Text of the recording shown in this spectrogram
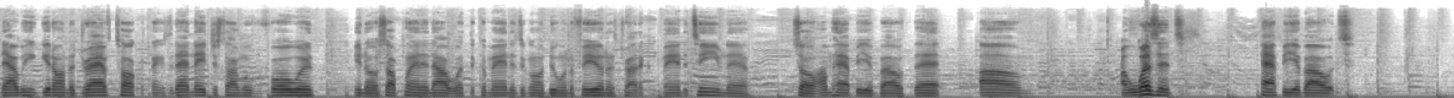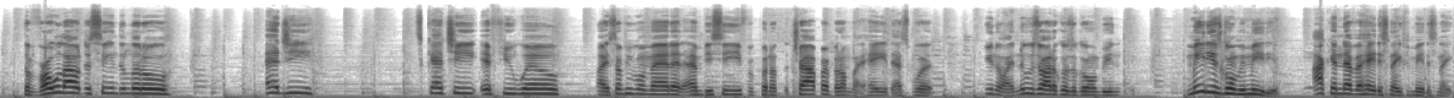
Now we can get on the draft talk and things of that nature. Start moving forward. You know, start planning out what the Commanders are going to do on the field and try to command the team now. So I'm happy about that. Um, I wasn't happy about the rollout. Just seemed a little edgy, sketchy, if you will. Like some people are mad at NBC for putting up the chopper, but I'm like, hey, that's what you know. Like news articles are going to be, media's going to be media. I can never hate a snake for being a snake.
